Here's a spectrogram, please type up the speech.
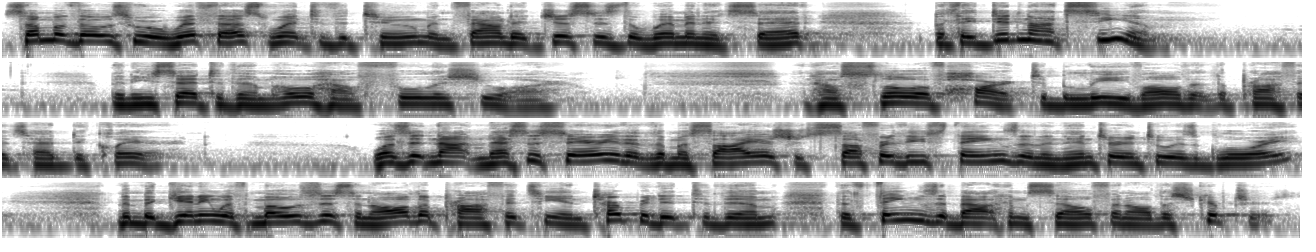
Some of those who were with us went to the tomb and found it just as the women had said, but they did not see him. Then he said to them, Oh, how foolish you are, and how slow of heart to believe all that the prophets had declared. Was it not necessary that the Messiah should suffer these things and then enter into his glory? Then, beginning with Moses and all the prophets, he interpreted to them the things about himself and all the scriptures.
